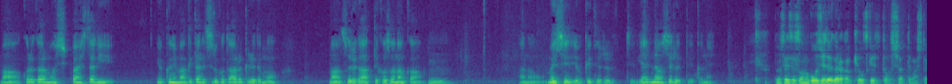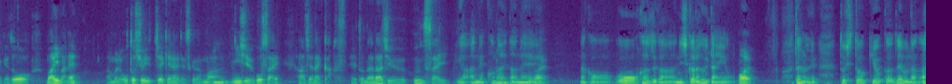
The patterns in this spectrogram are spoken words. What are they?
まあこれからも失敗したり欲に負けたりすることあるけれどもまあそれがあってこそなんかうん。うんあのメッセージを受けてるっていうやり直せるっていうかね。でも先生その50代ぐらいから気をつけてとおっしゃってましたけどまあ今ねあんまりお年を言っちゃいけないですけどまあうん。25歳？あじゃないか。えっと70運歳。いやあのねこの間ね、はい。なんか大風が西から吹いたんよ。はい。たらね年と記憶が全部なんか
